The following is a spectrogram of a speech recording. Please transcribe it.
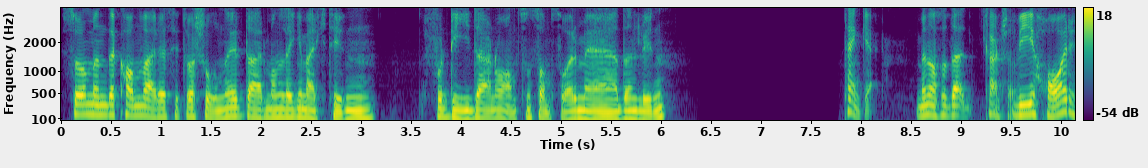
Så, men det kan være situasjoner der man legger merke til den fordi det er noe annet som samsvarer med den lyden. Tenker jeg. Men altså, det, vi har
